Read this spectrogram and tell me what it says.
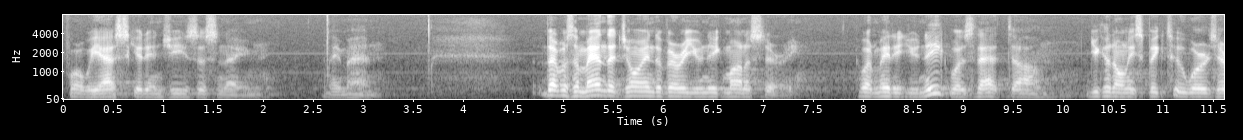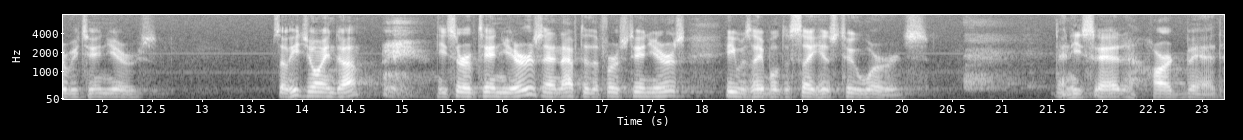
For we ask it in Jesus' name. Amen. There was a man that joined a very unique monastery. What made it unique was that um, you could only speak two words every 10 years. So he joined up. He served 10 years, and after the first 10 years, he was able to say his two words. And he said, hard bed.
